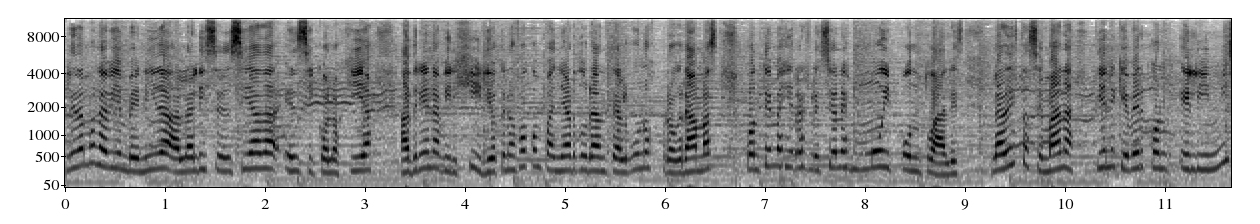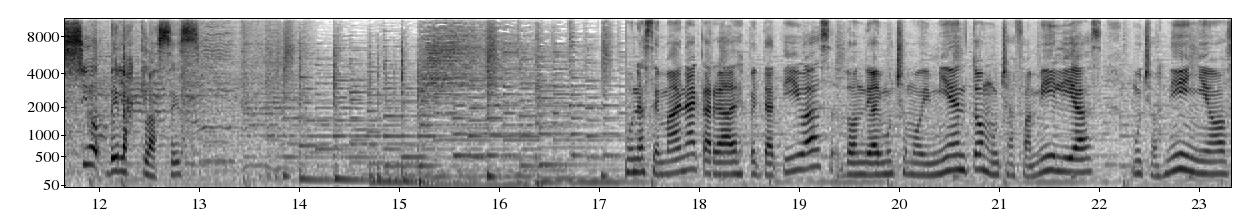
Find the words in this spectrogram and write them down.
Le damos la bienvenida a la licenciada en psicología Adriana Virgilio, que nos va a acompañar durante algunos programas con temas y reflexiones muy puntuales. La de esta semana tiene que ver con el inicio de las clases. Una semana cargada de expectativas, donde hay mucho movimiento, muchas familias, muchos niños,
